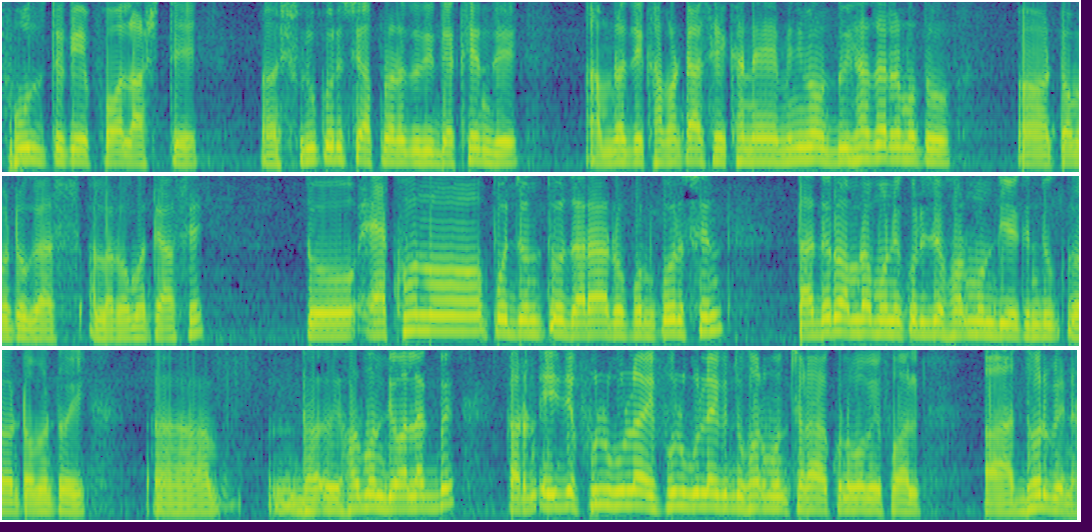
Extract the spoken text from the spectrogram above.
ফুল থেকে ফল আসতে শুরু করেছে। আপনারা যদি দেখেন যে আমরা যে খামারটা আছে এখানে মিনিমাম দুই হাজারের মতো টমেটো গাছ আল্লাহ রহমতে আছে। তো এখনও পর্যন্ত যারা রোপণ করেছেন, তাদেরও আমরা মনে করি যে হরমোন দিয়ে কিন্তু টমেটোয় হরমোন দেওয়া লাগবে। কারণ এই যে ফুলগুলো, এই ফুলগুলো কিন্তু হরমোন ছাড়া কোনোভাবে ফল ধরবে না।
